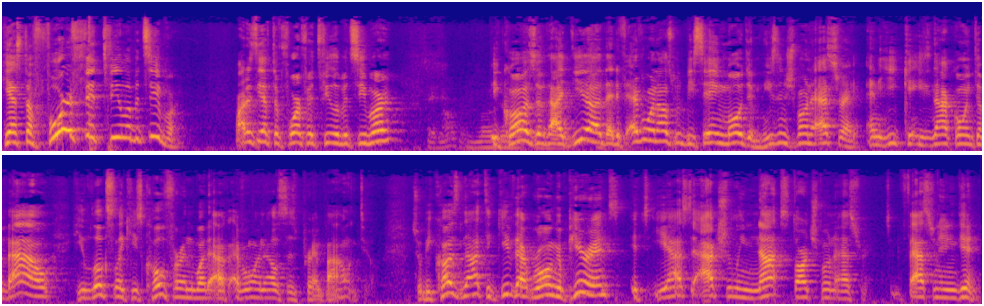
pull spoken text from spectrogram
He has to forfeit tefillah b'tzibur. Why does he have to forfeit tefillah b'tzibur? Say no. Because of the idea that if everyone else would be saying modim, he's in Shemona Esrei, and he ca- he's not going to bow, he looks like he's kofar in what everyone else is pray- bowing to. So because not to give that wrong appearance, it's, he has to actually not start Shemona Esrei. It's a fascinating din.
